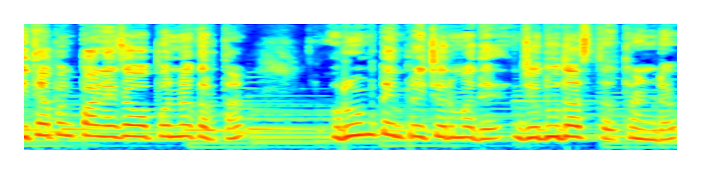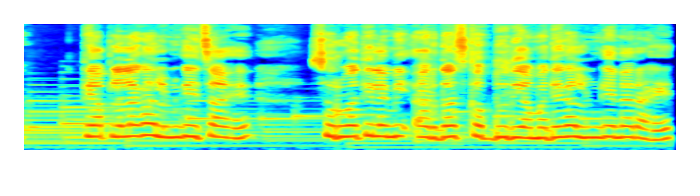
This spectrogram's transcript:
इथे आपण पाण्याचा वापर न करता रूम टेम्परेचरमध्ये जे दूध असतं थंड ते आपल्याला घालून घ्यायचं आहे. सुरुवातीला मी अर्धाच कप दूध यामध्ये घालून घेणार आहे.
